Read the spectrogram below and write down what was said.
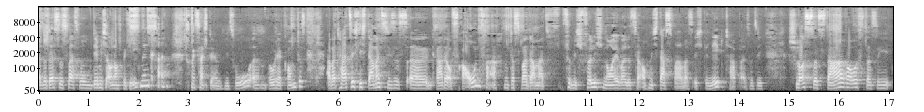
Also das ist was, wo, dem ich auch noch begegnen kann. Ich sagte, wieso? Ähm, woher kommt es? Aber tatsächlich damals dieses äh, gerade auf Frauen verachten, das war damals für mich völlig neu, weil das ja auch nicht das war, was ich gelebt habe. Also sie schloss das daraus, dass sie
